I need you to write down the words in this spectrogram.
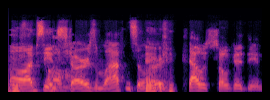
Oh, I'm seeing Oh. stars. I'm laughing so hard. That was so good, Dean.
